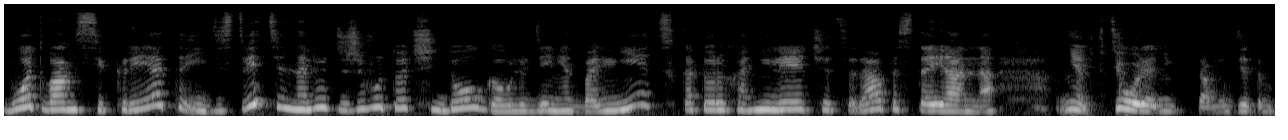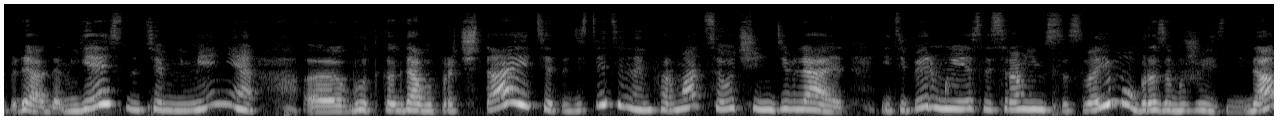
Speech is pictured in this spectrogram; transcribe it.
Вот вам секрет. И действительно, люди живут очень долго, у людей нет больниц, в которых они лечатся, да, постоянно. Нет, в теории они там где-то рядом есть, но тем не менее, э, вот когда вы прочитаете, это действительно информация очень удивляет. И теперь мы, если сравним со своим образом жизни, да,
